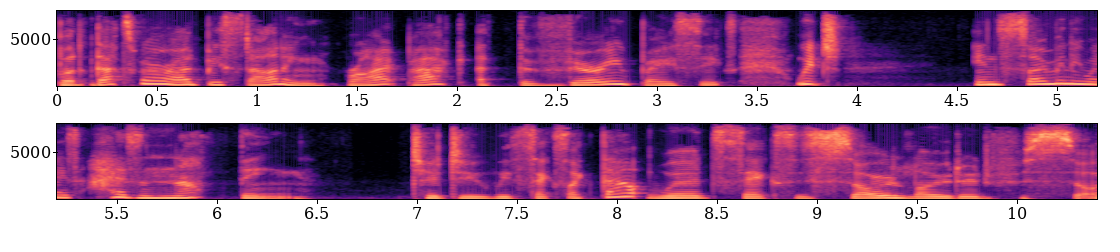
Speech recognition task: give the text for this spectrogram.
But that's where I'd be starting, right back at the very basics, which in so many ways has nothing to do with sex. Like that word sex is so loaded for so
